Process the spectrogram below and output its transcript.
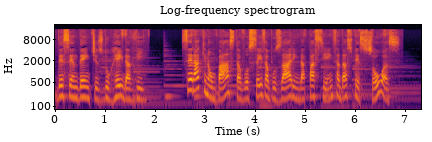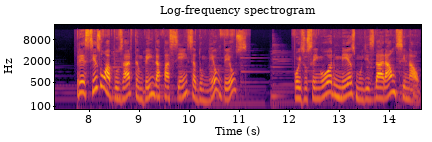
descendentes do rei Davi. Será que não basta vocês abusarem da paciência das pessoas? Precisam abusar também da paciência do meu Deus? Pois o Senhor mesmo lhes dará um sinal.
